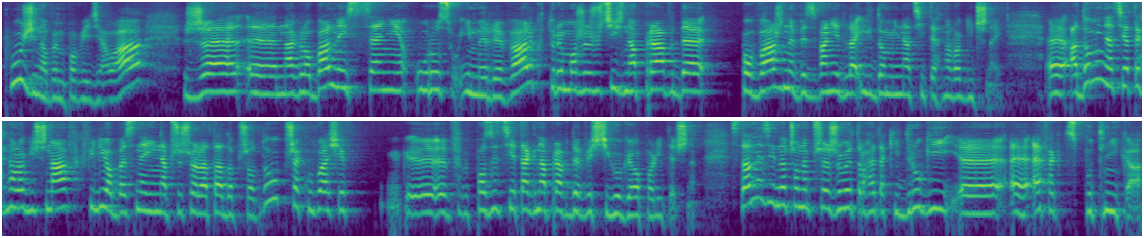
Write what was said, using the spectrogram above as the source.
późno, bym powiedziała, że e, na globalnej scenie urósł im rywal, który może rzucić naprawdę poważne wyzwanie dla ich dominacji technologicznej. E, a dominacja technologiczna w chwili obecnej i na przyszłe lata do przodu przekuwa się w e, pozycję tak naprawdę wyścigu geopolitycznym. Stany Zjednoczone przeżyły trochę taki drugi e, efekt Sputnika,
